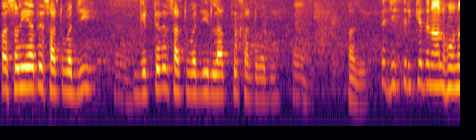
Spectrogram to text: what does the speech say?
ਪਸਲੀਆਂ ਤੇ ਸੱਟ ਵੱਜੀ। ਗਿੱਟੇ ਤੇ ਸੱਟ ਵੱਜੀ ਲੱਤ ਤੇ ਸੱਟ ਵੱਜੀ। ਹਾਂਜੀ। ਤੇ ਜਿਸ ਤਰੀਕੇ ਦੇ ਨਾਲ ਹੁਣ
